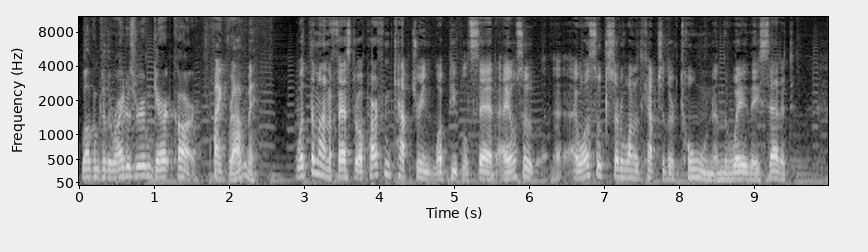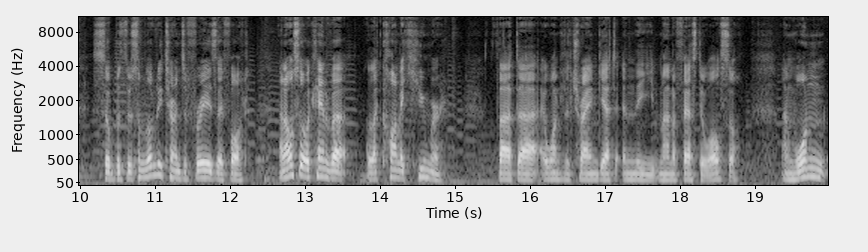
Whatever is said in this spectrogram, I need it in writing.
Welcome to the Writer's Room, Garrett Carr. Thank you for having me with the manifesto, apart from capturing what people said, I also I also sort of wanted to capture their tone and the way they said it. So, but there's some lovely turns of phrase I thought, and also a kind of a, a laconic humour that uh, I wanted to try and get in the manifesto also. And one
